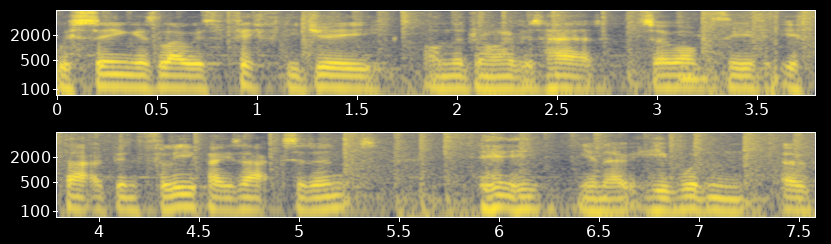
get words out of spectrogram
we're seeing as low as 50 G on the driver's head. So obviously if, if that had been Felipe's accident, he, you know, he wouldn't have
